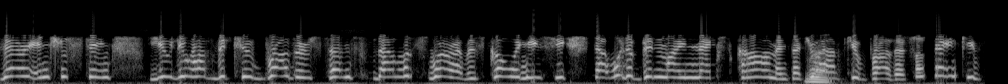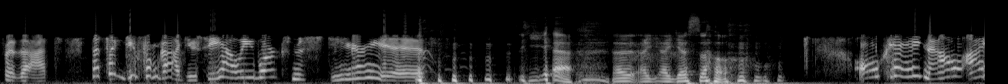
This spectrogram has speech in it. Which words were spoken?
Very interesting. You do have the two brothers. Then that was where I was going. You see, that would have been my next comment that you Right. have two brothers. So thank you for that. That's a gift from God. You see how He works? Mysterious. yeah, I, I, I guess so. okay, now I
